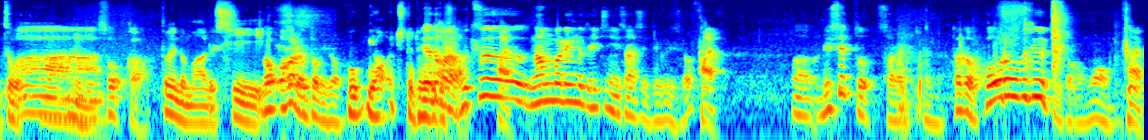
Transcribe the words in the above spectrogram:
ん、そう。ああ、そっか。そういうのもあるし、わわかる？時々。いや、ちょっとどいうや、だから普通、はナンバリングで1、2、3、4っていくでしょ？はい。あリセットされてる。例えば、コールオブデューティーとかも、はい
